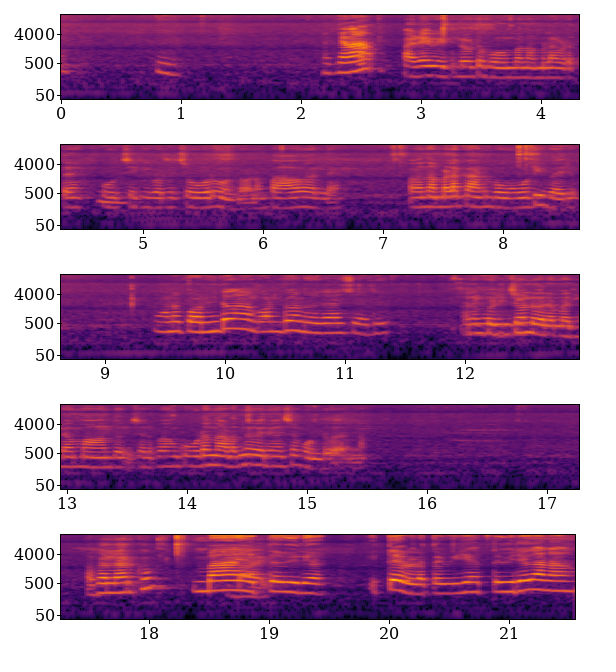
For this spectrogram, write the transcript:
പഴയ വീട്ടിലോട്ട് പോകുമ്പോൾ നമ്മൾ അവിടുത്തെ പൂച്ചയ്ക്ക് കുറച്ച് ചോറ് കൊണ്ടുപോകണം. പാവമല്ലേ? അപ്പോൾ നമ്മളെ കാണുമ്പോൾ ഓടി വരും. അങ്ങനെ കൊണ്ടുവന്ന്. അങ്ങനെ പിടിച്ചോണ്ട് വരാൻ പറ്റില്ല. മാന്ത്. ചിലപ്പോൾ അവൻ കൂടെ നടന്നു വരുക വെച്ചാൽ കൊണ്ടുവരണം. അപ്പോൾ എല്ലാവർക്കും ബായത്തെ വീഡിയോ ഇത്രയുള്ളത്തെ വീഡിയോ വീഡിയോ കാണാം.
